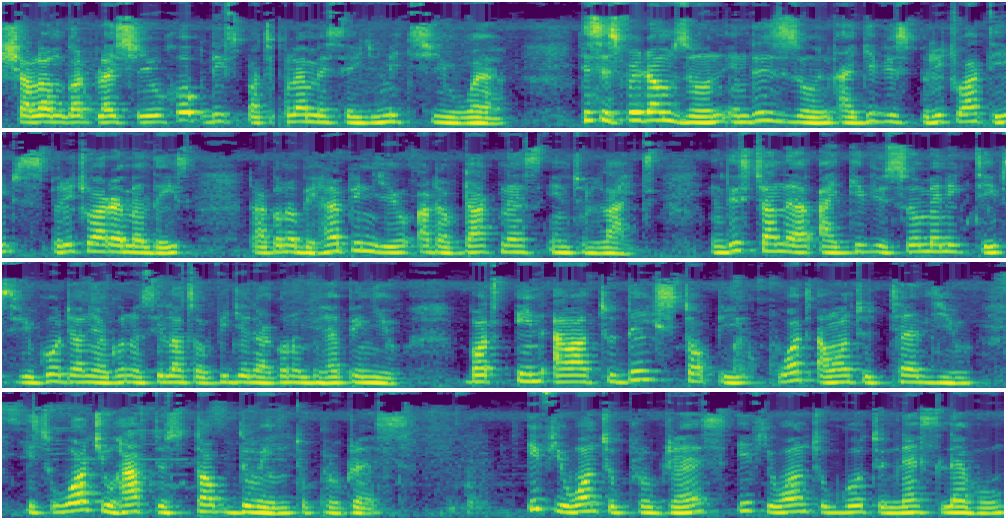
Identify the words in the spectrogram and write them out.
Shalom, God bless you. Hope this particular message meets you well. This is Freedom Zone. In this zone, I give you spiritual tips, spiritual remedies that are going to be helping you out of darkness into light. In this channel, I give you so many tips. If you go down, you're going to see lots of videos that are going to be helping you. But in our today's topic, what I want to tell you is what you have to stop doing to progress. If you want to progress, if you want to go to next level,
